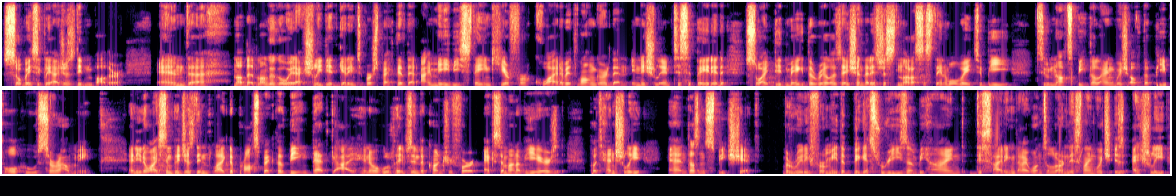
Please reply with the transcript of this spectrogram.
So basically, I just didn't bother. And uh, not that long ago, it actually did get into perspective that I may be staying here for quite a bit longer than initially anticipated. So I did make the realization that it's just not a sustainable way to be to not speak the language of the people who surround me. And you know, I simply just didn't like the prospect of being that guy, you know, who lives in the country for X amount of years, potentially, and doesn't speak shit. But really, for me, the biggest reason behind deciding that I want to learn this language is actually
